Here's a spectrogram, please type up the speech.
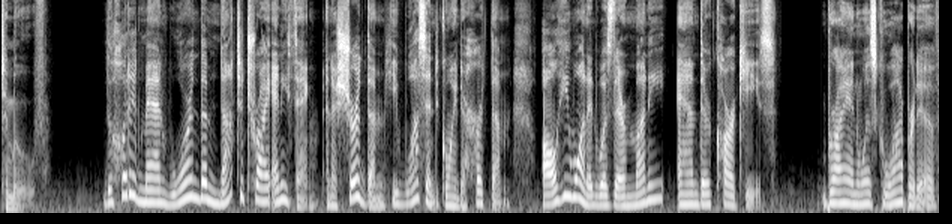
to move. The hooded man warned them not to try anything and assured them he wasn't going to hurt them. All he wanted was their money and their car keys. Brian was cooperative,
